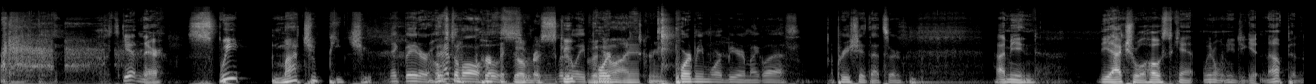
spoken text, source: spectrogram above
It's getting there. Sweet Machu Picchu. Nick Bader, host That'd of all perfect hosts, over a scoop literally of poured, vanilla ice cream. poured me more beer in my glass. Appreciate that, sir. I mean, the actual host can't. We don't need you getting up and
